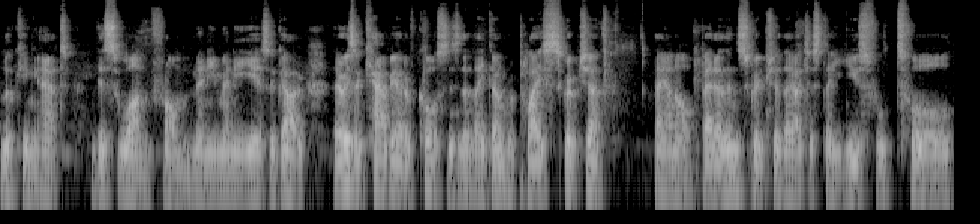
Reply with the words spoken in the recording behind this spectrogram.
looking at this one from many, many years ago. There is a caveat, of course, is that they don't replace Scripture. They are not better than Scripture. They are just a useful tool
